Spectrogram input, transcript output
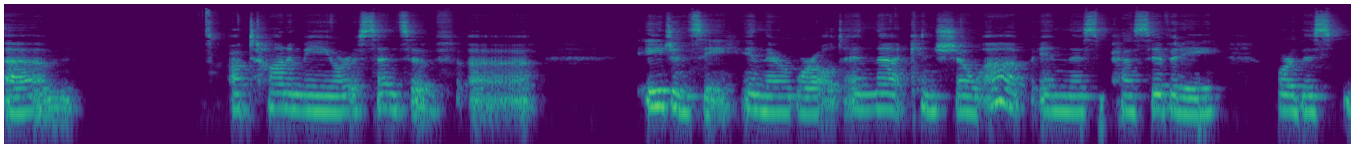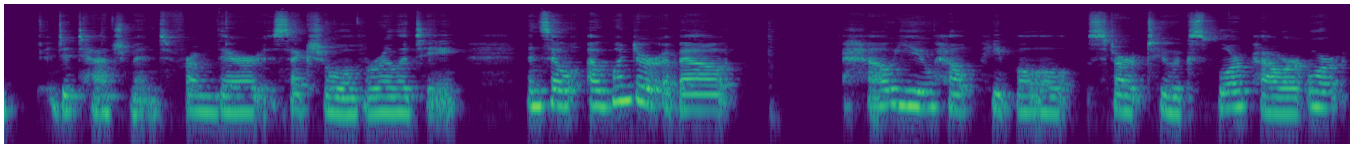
um, autonomy or a sense of uh, agency in their world, and that can show up in this passivity or this detachment from their sexual virility. And so, I wonder about how you help people start to explore power, or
